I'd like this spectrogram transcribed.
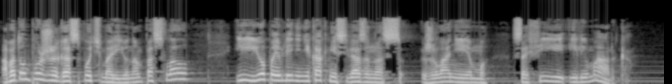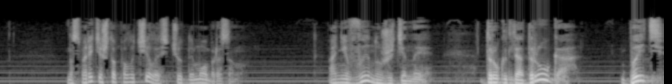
А потом позже Господь Марию нам послал, и ее появление никак не связано с желанием Софии или Марка. Но смотрите, что получилось чудным образом. Они вынуждены друг для друга быть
